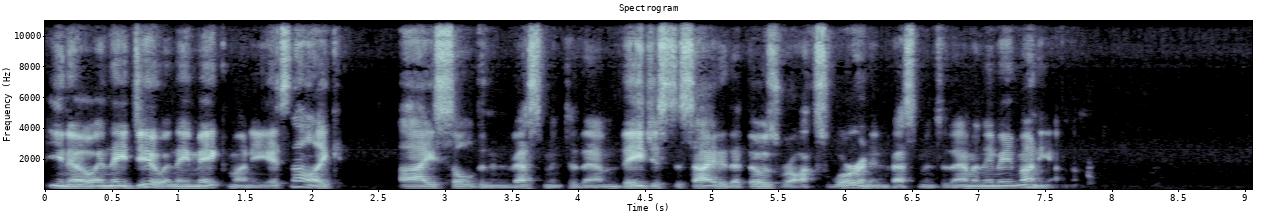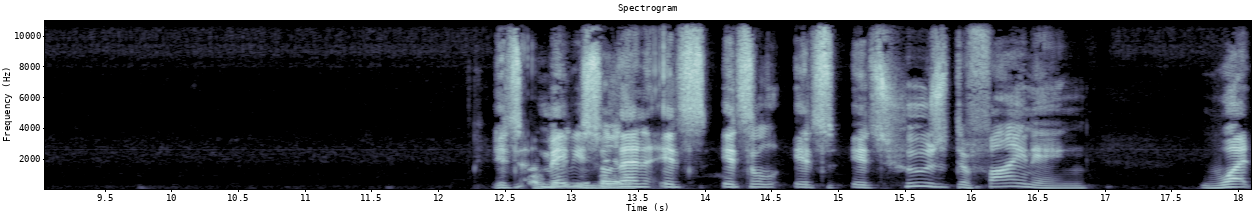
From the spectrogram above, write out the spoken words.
you know, and they do and they make money. It's not like I sold an investment to them. They just decided that those rocks were an investment to them and they made money on them. It's maybe so then it's it's a it's it's who's defining what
